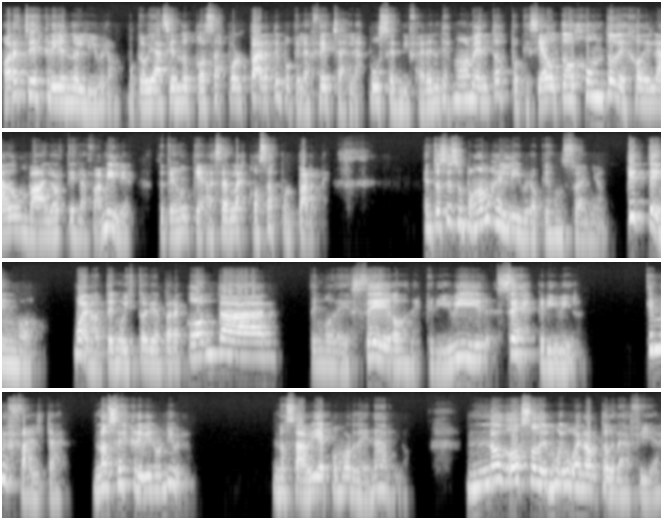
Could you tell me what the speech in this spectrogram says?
Ahora estoy escribiendo el libro, porque voy haciendo cosas por parte, porque las fechas las puse en diferentes momentos, porque si hago todo junto, dejo de lado un valor que es la familia. Yo tengo que hacer las cosas por parte. Entonces, supongamos el libro, que es un sueño. ¿Qué tengo? Bueno, tengo historia para contar, tengo deseos de escribir, sé escribir. ¿Qué me falta? No sé escribir un libro. No sabría cómo ordenarlo. No gozo de muy buena ortografía.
